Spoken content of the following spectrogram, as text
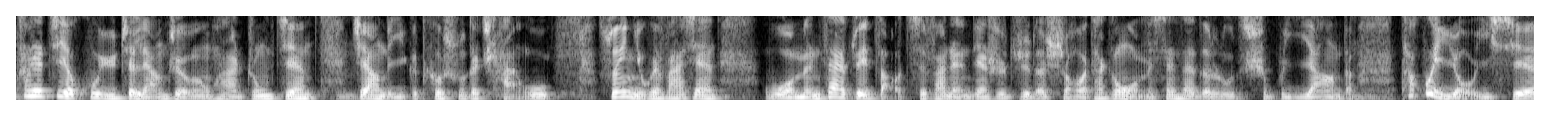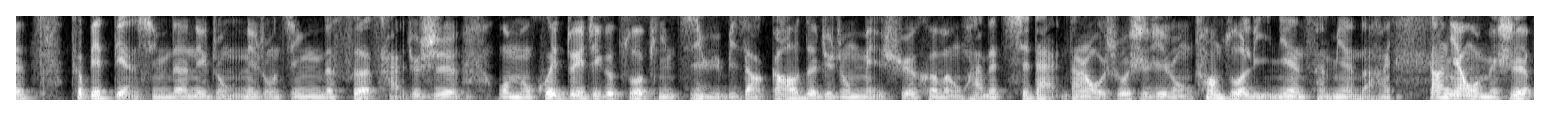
它是介乎于这两者文化中间这样的一个特殊的产物。所以你会发现，我们在最早期发展电视剧的时候，它跟我们现在的路子是不一样的，它会有一些特别典型的那种那种精英的色彩，就是我们会对这个作品寄予比较高的这种美学和文化的期待。当然，我说是这种创作理念层面的哈。当年我们是。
